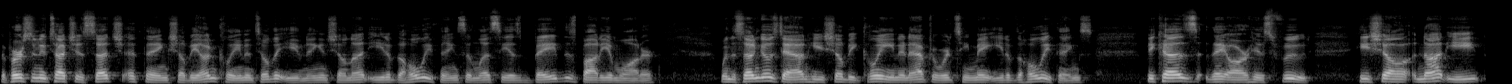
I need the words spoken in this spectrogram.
the person who touches such a thing shall be unclean until the evening, and shall not eat of the holy things unless he has bathed his body in water when the sun goes down, he shall be clean, and afterwards he may eat of the holy things, because they are his food. He shall not eat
